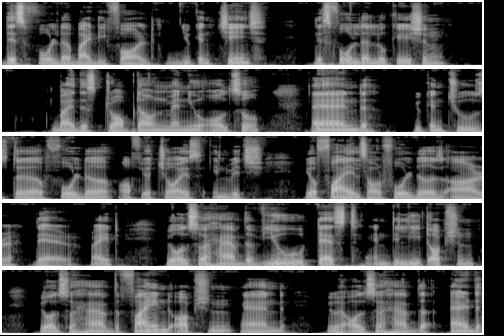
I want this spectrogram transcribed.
this folder by default. You can change this folder location by this drop down menu also. And you can choose the folder of your choice in which your files or folders are there, right? You also have the view test and delete option. You also have the find option and you also have the add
